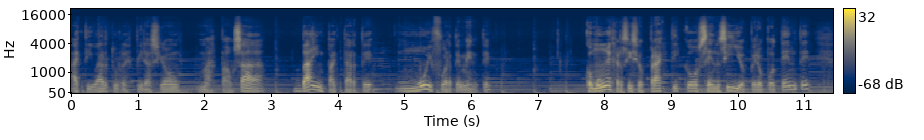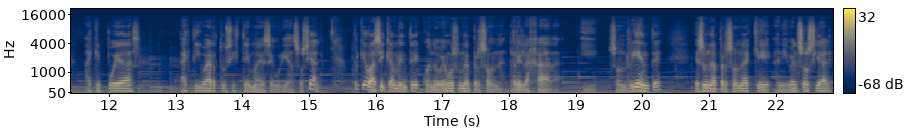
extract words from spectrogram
activar tu respiración más pausada, va a impactarte muy fuertemente como un ejercicio práctico, sencillo, pero potente a que puedas activar tu sistema de seguridad social. Porque básicamente cuando vemos una persona relajada y sonriente, es una persona que a nivel social,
